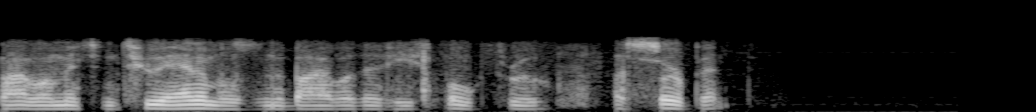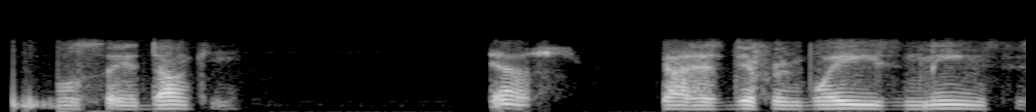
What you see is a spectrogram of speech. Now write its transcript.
The Bible mentioned two animals in the Bible that He spoke through: a serpent. We'll say a donkey. Yes. God has different ways and means to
